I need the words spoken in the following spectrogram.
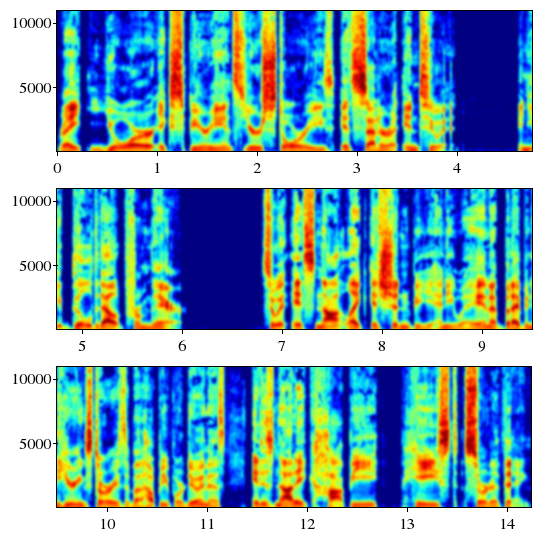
right? Your experience your stories etc into it. And you build it out from there so it, it's not like it shouldn't be anyway and but i've been hearing stories about how people are doing this. It is not a copy paste sort of thing.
